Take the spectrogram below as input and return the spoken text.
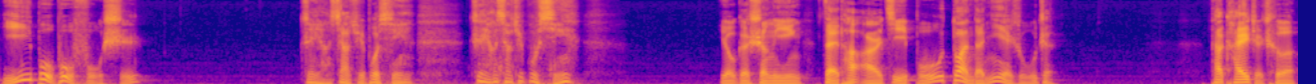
一步步腐蚀。这样下去不行。这样下去不行。有个声音在他耳际不断的嗫嚅着。他开着车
